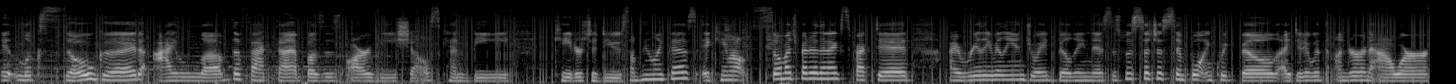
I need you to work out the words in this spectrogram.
It looks so good. I love the fact that Buzz's RV shells can be cater to do something like this. It came out so much better than I expected. I really, really enjoyed building this. This was such a simple and quick build. I did it with under an hour.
